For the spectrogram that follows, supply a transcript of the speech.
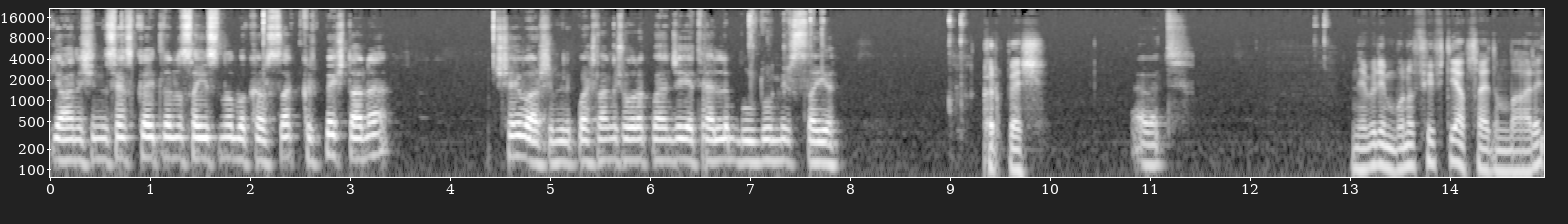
Yani şimdi ses kayıtlarının sayısına bakarsak 45 tane şey var şimdilik başlangıç olarak bence yeterli bulduğum bir sayı. 45. Evet. Ne bileyim bunu 50 yapsaydım bari.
